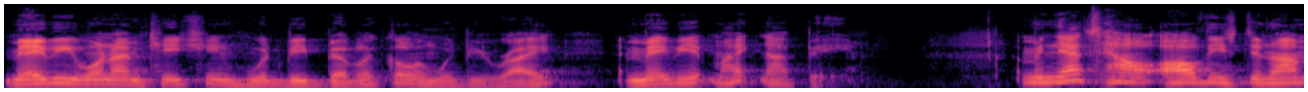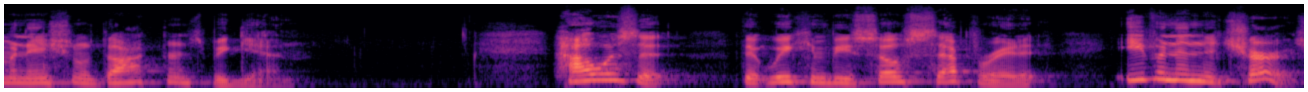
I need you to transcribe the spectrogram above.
maybe what I'm teaching would be biblical and would be right, and maybe it might not be. I mean, that's how all these denominational doctrines begin. How is it that we can be so separated, even in the church?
